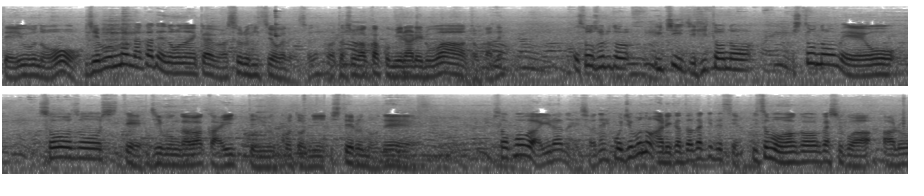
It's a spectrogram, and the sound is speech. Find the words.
ていうのを自分の中で脳内会話する必要がないですよね。私は若く見られるわとかね。そうするといちいち人の人の目を想像して自分が若いっていうことにしてるのでそこがいらないですよね。もう自分の在り方だけですよ。いつも若々しくはある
